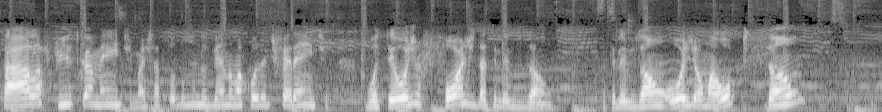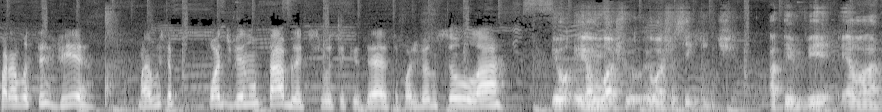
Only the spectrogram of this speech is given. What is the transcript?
sala fisicamente, mas tá todo mundo vendo uma coisa diferente. Você hoje foge da televisão. Televisão hoje é uma opção para você ver. Mas você pode ver num tablet se você quiser, você pode ver no celular. Eu, eu, acho, eu acho o seguinte, a TV ela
